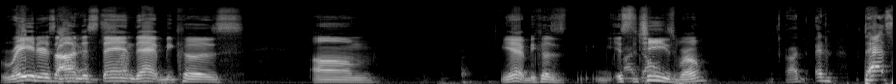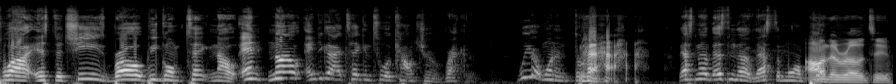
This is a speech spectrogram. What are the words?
Raiders, I I understand that because, um, yeah, because it's the cheese, bro. I, and that's why it's the cheese, bro. We gonna take no, and no, no, and you gotta take into account your record. We are one and three. that's not. That's enough. That's the more important. On the road too.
